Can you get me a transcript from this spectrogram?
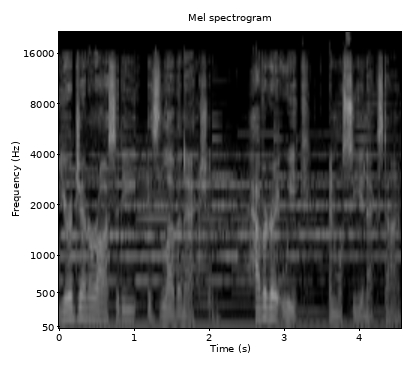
Your generosity is love in action. Have a great week, and we'll see you next time.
